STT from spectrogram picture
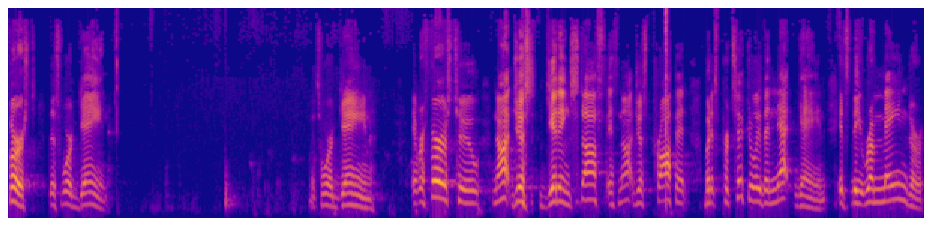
First, this word gain. This word gain. It refers to not just getting stuff, it's not just profit, but it's particularly the net gain. It's the remainder.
